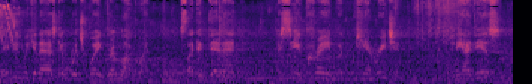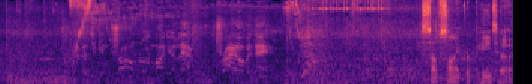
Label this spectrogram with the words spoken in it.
Maybe we can ask him which way Grimlock went. It's like a dead end. I see a crane, but can't reach it. Any ideas? On your left. Try over there. Subsonic repeater.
